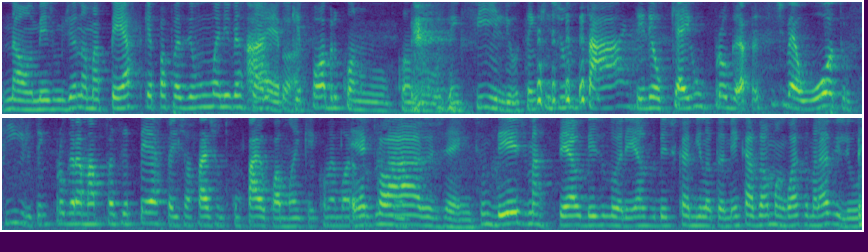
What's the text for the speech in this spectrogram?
Não, no mesmo dia não, mas perto, que é pra fazer um aniversário Ah, é, só. porque pobre quando, quando tem filho, tem que juntar, entendeu? Porque aí o programa. Se tiver o outro filho, tem que programar pra fazer perto, aí já faz junto com o pai ou com a mãe, que aí comemora É tudo claro, gente. Um beijo, Marcelo, um beijo, Lorenzo, beijo, Camila também. Casal Manguaça maravilhoso.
